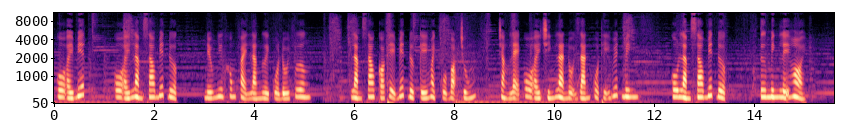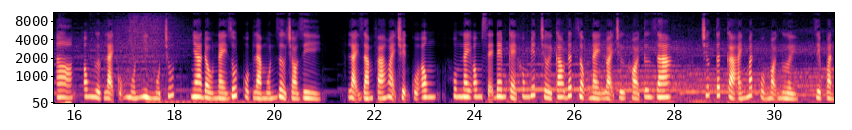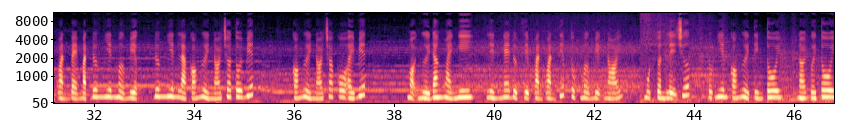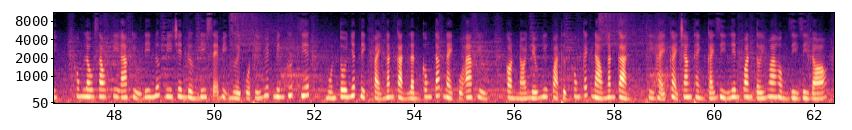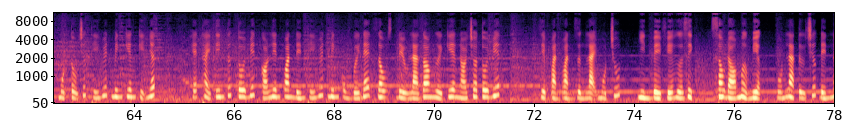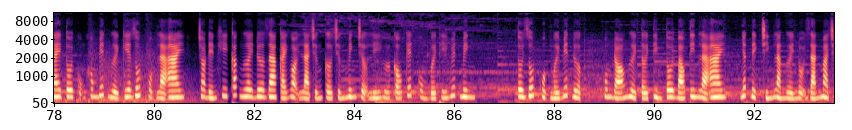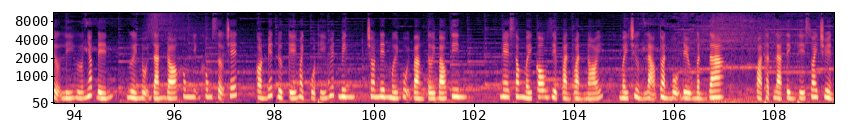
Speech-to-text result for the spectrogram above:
Cô ấy biết, cô ấy làm sao biết được, nếu như không phải là người của đối phương, làm sao có thể biết được kế hoạch của bọn chúng? Chẳng lẽ cô ấy chính là nội gián của thị huyết minh? Cô làm sao biết được? Tư Minh lễ hỏi. À, ông ngược lại cũng muốn nhìn một chút, nha đầu này rốt cuộc là muốn giở trò gì? Lại dám phá hoại chuyện của ông, hôm nay ông sẽ đem kẻ không biết trời cao đất rộng này loại trừ khỏi tư gia. Trước tất cả ánh mắt của mọi người, Diệp Oản Oản vẻ mặt đương nhiên mở miệng, đương nhiên là có người nói cho tôi biết có người nói cho cô ấy biết. Mọi người đang hoài nghi, liền nghe được Diệp Oản Oản tiếp tục mở miệng nói, một tuần lễ trước, đột nhiên có người tìm tôi, nói với tôi, không lâu sau khi A Cửu đi nước bi trên đường đi sẽ bị người của Thí Huyết Minh cướp giết, muốn tôi nhất định phải ngăn cản lần công tác này của A Cửu, còn nói nếu như quả thực không cách nào ngăn cản, thì hãy cải trang thành cái gì liên quan tới hoa hồng gì gì đó, một tổ chức Thí Huyết Minh kiêng kỵ nhất. Hết thảy tin tức tôi biết có liên quan đến Thí Huyết Minh cùng với Dead Zones đều là do người kia nói cho tôi biết. Diệp Oản Oản dừng lại một chút, nhìn về phía Hứa Dịch, sau đó mở miệng, vốn là từ trước đến nay tôi cũng không biết người kia rốt cuộc là ai, cho đến khi các ngươi đưa ra cái gọi là chứng cứ chứng minh trợ lý Hứa cấu kết cùng với Thí Huyết Minh. Tôi rốt cuộc mới biết được, hôm đó người tới tìm tôi báo tin là ai, nhất định chính là người nội gián mà trợ lý Hứa nhắc đến. Người nội gián đó không những không sợ chết, còn biết được kế hoạch của Thí Huyết Minh, cho nên mới vội vàng tới báo tin. Nghe xong mấy câu Diệp Oản Oản nói, mấy trưởng lão toàn bộ đều ngẩn ra. Quả thật là tình thế xoay chuyển,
